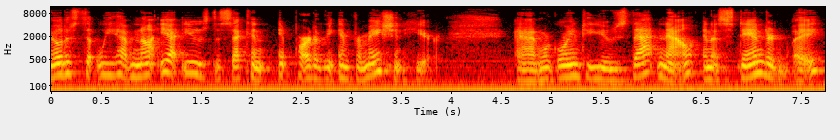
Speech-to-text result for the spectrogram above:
Notice that we have not yet used the second part of the information here. And we're going to use that now in a standard way.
